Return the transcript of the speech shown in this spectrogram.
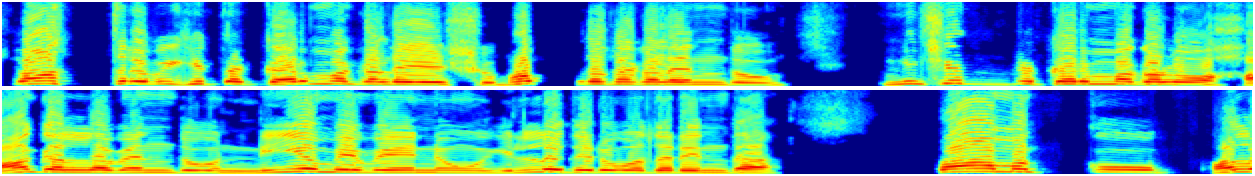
ಶಾಸ್ತ್ರವಿಹಿತ ಕರ್ಮಗಳೇ ಶುಭಪ್ರದಗಳೆಂದು, ನಿಷಿದ್ಧ ಕರ್ಮಗಳು ಹಾಗಲ್ಲವೆಂದು ನಿಯಮವೇನೂ ಇಲ್ಲದಿರುವುದರಿಂದ ಕಾಮಕ್ಕೂ ಫಲ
